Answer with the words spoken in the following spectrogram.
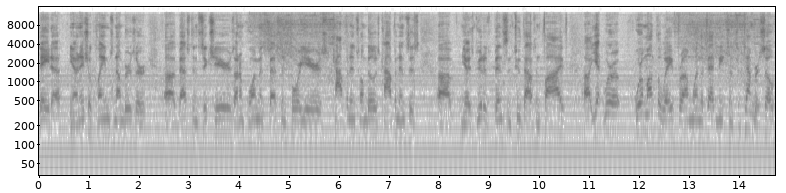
data. You know, initial claims numbers are uh, best in six years. Unemployment's best in four years. Confidence, home builders' confidence is uh, you know as good as it's been since 2005. Uh, yet we're we're a month away from when the Fed meets in September. So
